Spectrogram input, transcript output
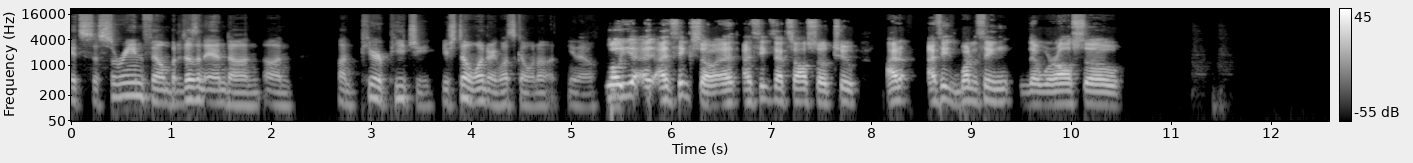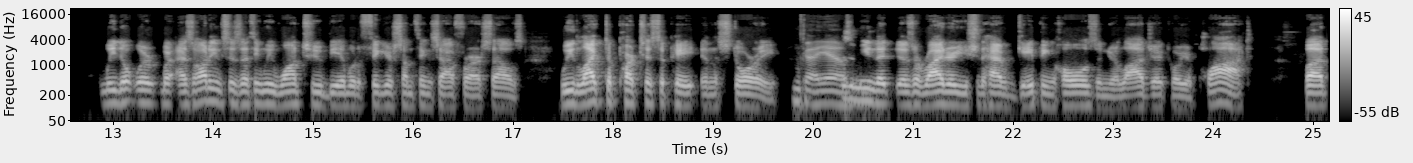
it's a serene film, but it doesn't end on on on pure peachy. You're still wondering what's going on. You know. Well, yeah, I, I think so. I, I think that's also too. I I think one thing that we're also we don't we're, we're, as audiences i think we want to be able to figure some things out for ourselves we like to participate in the story okay yeah It doesn't mean that as a writer you should have gaping holes in your logic or your plot but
